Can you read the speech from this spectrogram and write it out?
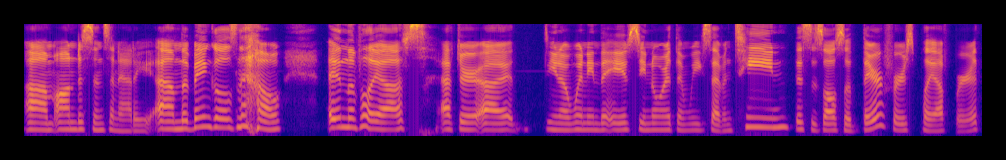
Um, on to Cincinnati. Um, the Bengals now in the playoffs after uh, you know winning the AFC North in Week 17. This is also their first playoff berth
